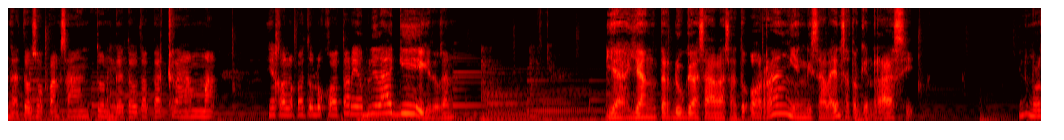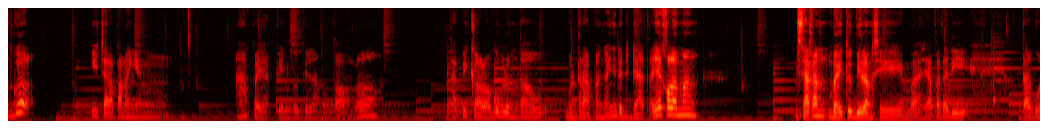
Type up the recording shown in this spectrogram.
nggak tahu sopan santun, nggak tahu tata krama. Ya kalau sepatu lu kotor ya beli lagi gitu kan. Ya yang terduga salah satu orang yang disalahin satu generasi. Ini menurut gue, ini cara pandang yang apa ya, pin gue bilang tolol. Tapi kalau gue belum tahu bener apa enggaknya dari data. Ya kalau emang misalkan Mbak itu bilang si Mbak siapa tadi? Entah gue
